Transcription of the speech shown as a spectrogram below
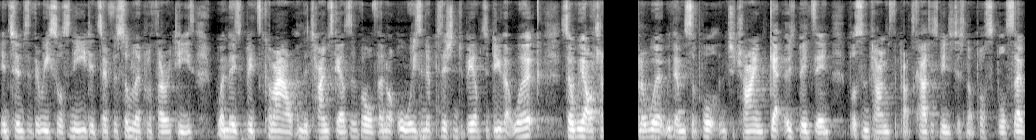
in terms of the resource needed. So for some local authorities, when those bids come out and the timescales involved, they're not always in a position to be able to do that work. So we are trying to work with them and support them to try and get those bids in, but sometimes the practicalities mean it's just not possible. So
